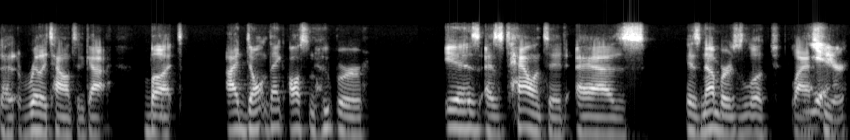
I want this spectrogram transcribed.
a really talented guy. But I don't think Austin Hooper is as talented as his numbers looked last yeah. year.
